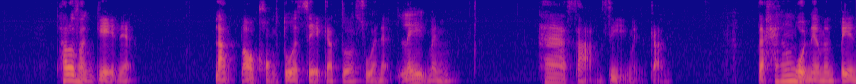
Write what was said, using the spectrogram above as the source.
4ถ้าเราสังเกตเนี่ย หลักล็อกของตัวเศษกับตัวส่วนเนี่ย เลขมัน5 3 4เหมือนกัน แต่แค่ข้างบนเนี่ยมันเป็น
